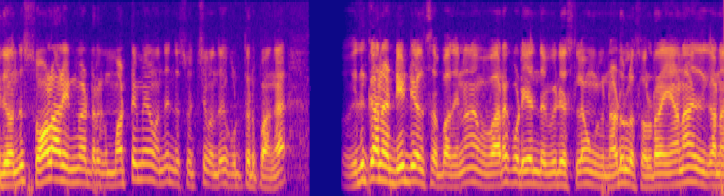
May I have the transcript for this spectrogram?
இது வந்து சோலார் இன்வெர்ட்டருக்கு மட்டுமே வந்து இந்த சுவிட்ச் வந்து கொடுத்துருப்பாங்க. ஸோ இதுக்கான டீட்டெயில்ஸை பார்த்தீங்கன்னா நம்ம வரக்கூடிய இந்த வீடியோஸில் உங்களுக்கு நடுவில் சொல்கிறேன் ஏன்னா இதுக்கான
